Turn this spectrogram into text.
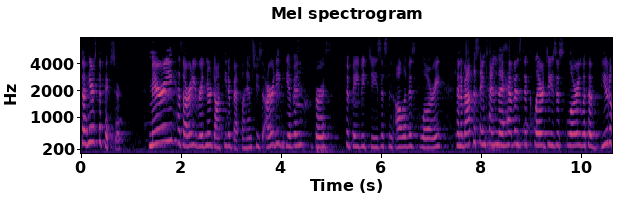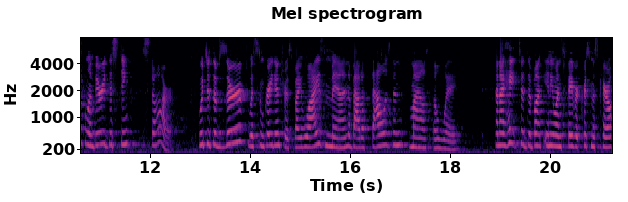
So here's the picture Mary has already ridden her donkey to Bethlehem. She's already given birth to baby Jesus in all of his glory. And about the same time, the heavens declare Jesus' glory with a beautiful and very distinct star which is observed with some great interest by wise men about a thousand miles away. And I hate to debunk anyone's favorite Christmas carol,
